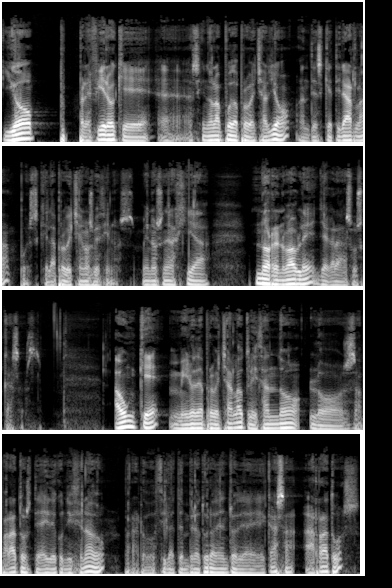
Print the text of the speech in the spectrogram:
Yo prefiero que eh, si no la puedo aprovechar yo, antes que tirarla, pues que la aprovechen los vecinos. Menos energía no renovable llegará a sus casas. Aunque miro de aprovecharla utilizando los aparatos de aire acondicionado para reducir la temperatura dentro de casa a ratos,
